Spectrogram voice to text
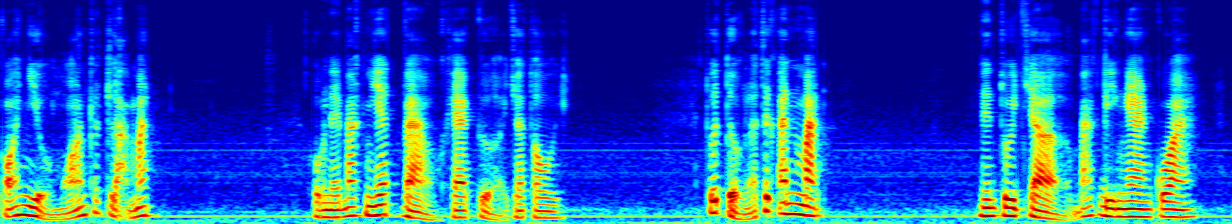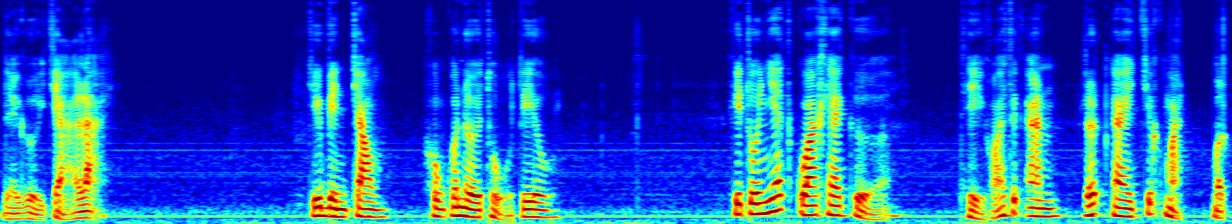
có nhiều món rất lạ mắt. Hôm nay bác nhét vào khe cửa cho tôi. Tôi tưởng là thức ăn mặn, nên tôi chờ bác đi ngang qua để gửi trả lại. Chứ bên trong không có nơi thủ tiêu. Khi tôi nhét qua khe cửa, thì gói thức ăn rớt ngay trước mặt bậc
